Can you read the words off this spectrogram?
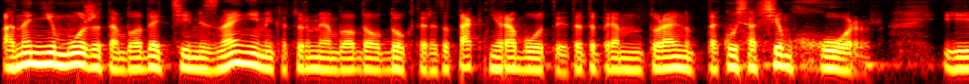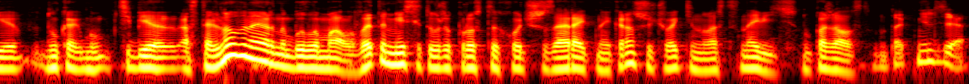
она не может обладать теми знаниями, которыми обладал доктор. Это так не работает. Это прям натурально такой совсем хоррор. И, ну, как бы тебе остального, наверное, было мало. В этом месте ты уже просто хочешь заорать на экран, что, чуваки, ну, остановитесь. Ну, пожалуйста, ну, так нельзя.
